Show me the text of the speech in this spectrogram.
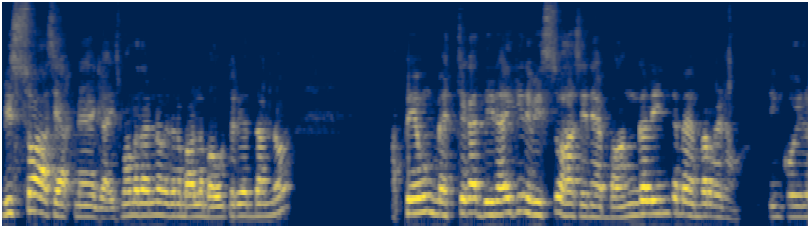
විශ්වාසයක් නෑ ගයිස් ම දන්න මෙතන බල්ල බෞතරයක් දන්නවා. අපේ උන් මැච්චක දිනයි කියන විශ්වාසනය බංගලින්ට මැම්බර් වෙනවා. ඉතින් කොයිද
